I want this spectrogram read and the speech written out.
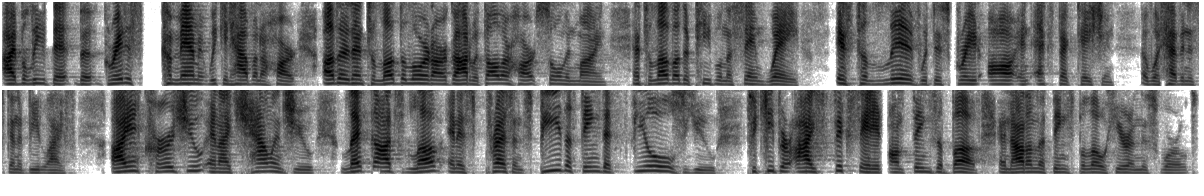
I believe that the greatest commandment we can have in our heart, other than to love the Lord our God with all our heart, soul, and mind, and to love other people in the same way, is to live with this great awe and expectation of what heaven is going to be like. I encourage you and I challenge you let God's love and his presence be the thing that fuels you to keep your eyes fixated on things above and not on the things below here in this world.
